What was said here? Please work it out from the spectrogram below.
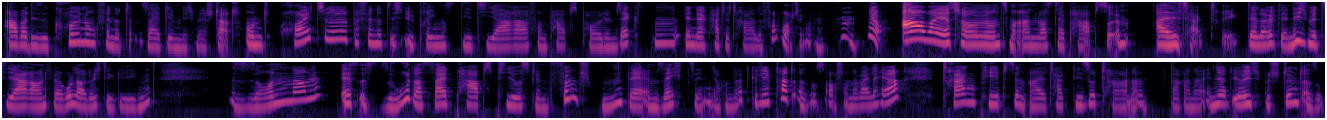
Aber diese Krönung findet seitdem nicht mehr statt. Und heute befindet sich übrigens die Tiara von Papst Paul VI. in der Kathedrale von Washington. Hm. Ja, aber jetzt schauen wir uns mal an, was der Papst so im Alltag trägt. Der läuft ja nicht mit Tiara und Ferulla durch die Gegend, sondern es ist so, dass seit Papst Pius V., der im 16. Jahrhundert gelebt hat, also ist auch schon eine Weile her, tragen Päpste im Alltag die Sotane. Daran erinnert ihr euch bestimmt, also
